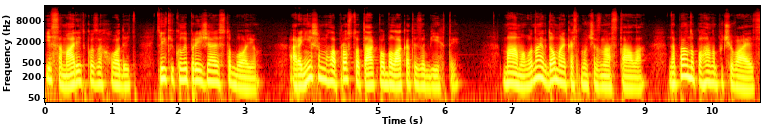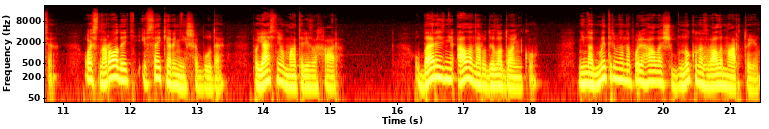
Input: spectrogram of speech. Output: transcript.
і сама рідко заходить, тільки коли приїжджає з тобою. А раніше могла просто так побалакати забігти. Мамо, вона й вдома якась мовчазна стала. Напевно, погано почувається. Ось народить і все як і раніше буде, пояснював матері Захар. У березні Алла народила доньку. Ніна Дмитрівна наполягала, щоб внуку назвали Мартою.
